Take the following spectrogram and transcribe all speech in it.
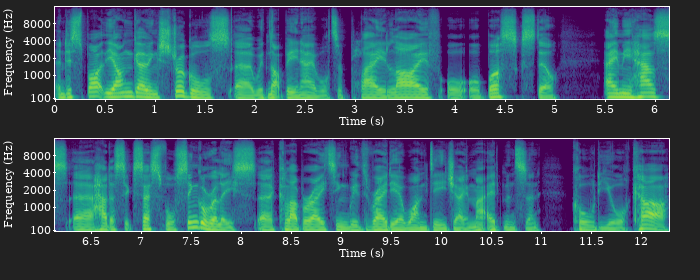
and despite the ongoing struggles uh, with not being able to play live or, or busk still, Amy has uh, had a successful single release uh, collaborating with Radio 1 DJ Matt Edmondson called Your Car.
